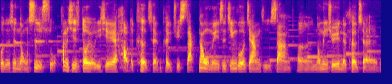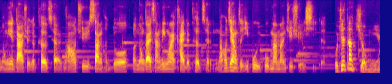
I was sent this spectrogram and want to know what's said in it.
或者是农事所，他们其实都有一些好的课程可以去上。那我们也是经过这样子上呃农民学院的课程、农业大学的课程，然后去上很多呃农改场另外开的课程，然后这样子一步一步慢慢去学习的。我觉得到九年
